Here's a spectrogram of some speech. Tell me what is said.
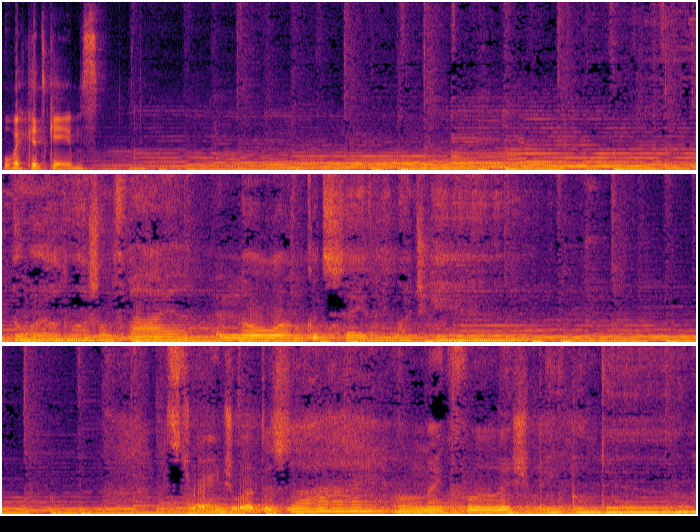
Wicked Games. The world was on fire and no one could save me. Strange what desire will make foolish people do.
